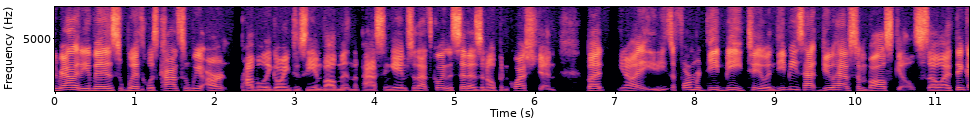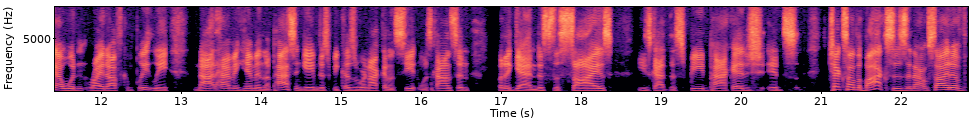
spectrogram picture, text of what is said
The reality of is with Wisconsin, we aren't probably going to see involvement in the passing game. So that's going to sit as an open question but you know he's a former DB too, and DBs ha- do have some ball skills. So I think I wouldn't write off completely not having him in the passing game just because we're not going to see it in Wisconsin. But again, just the size. He's got the speed package. It's checks all the boxes, and outside of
